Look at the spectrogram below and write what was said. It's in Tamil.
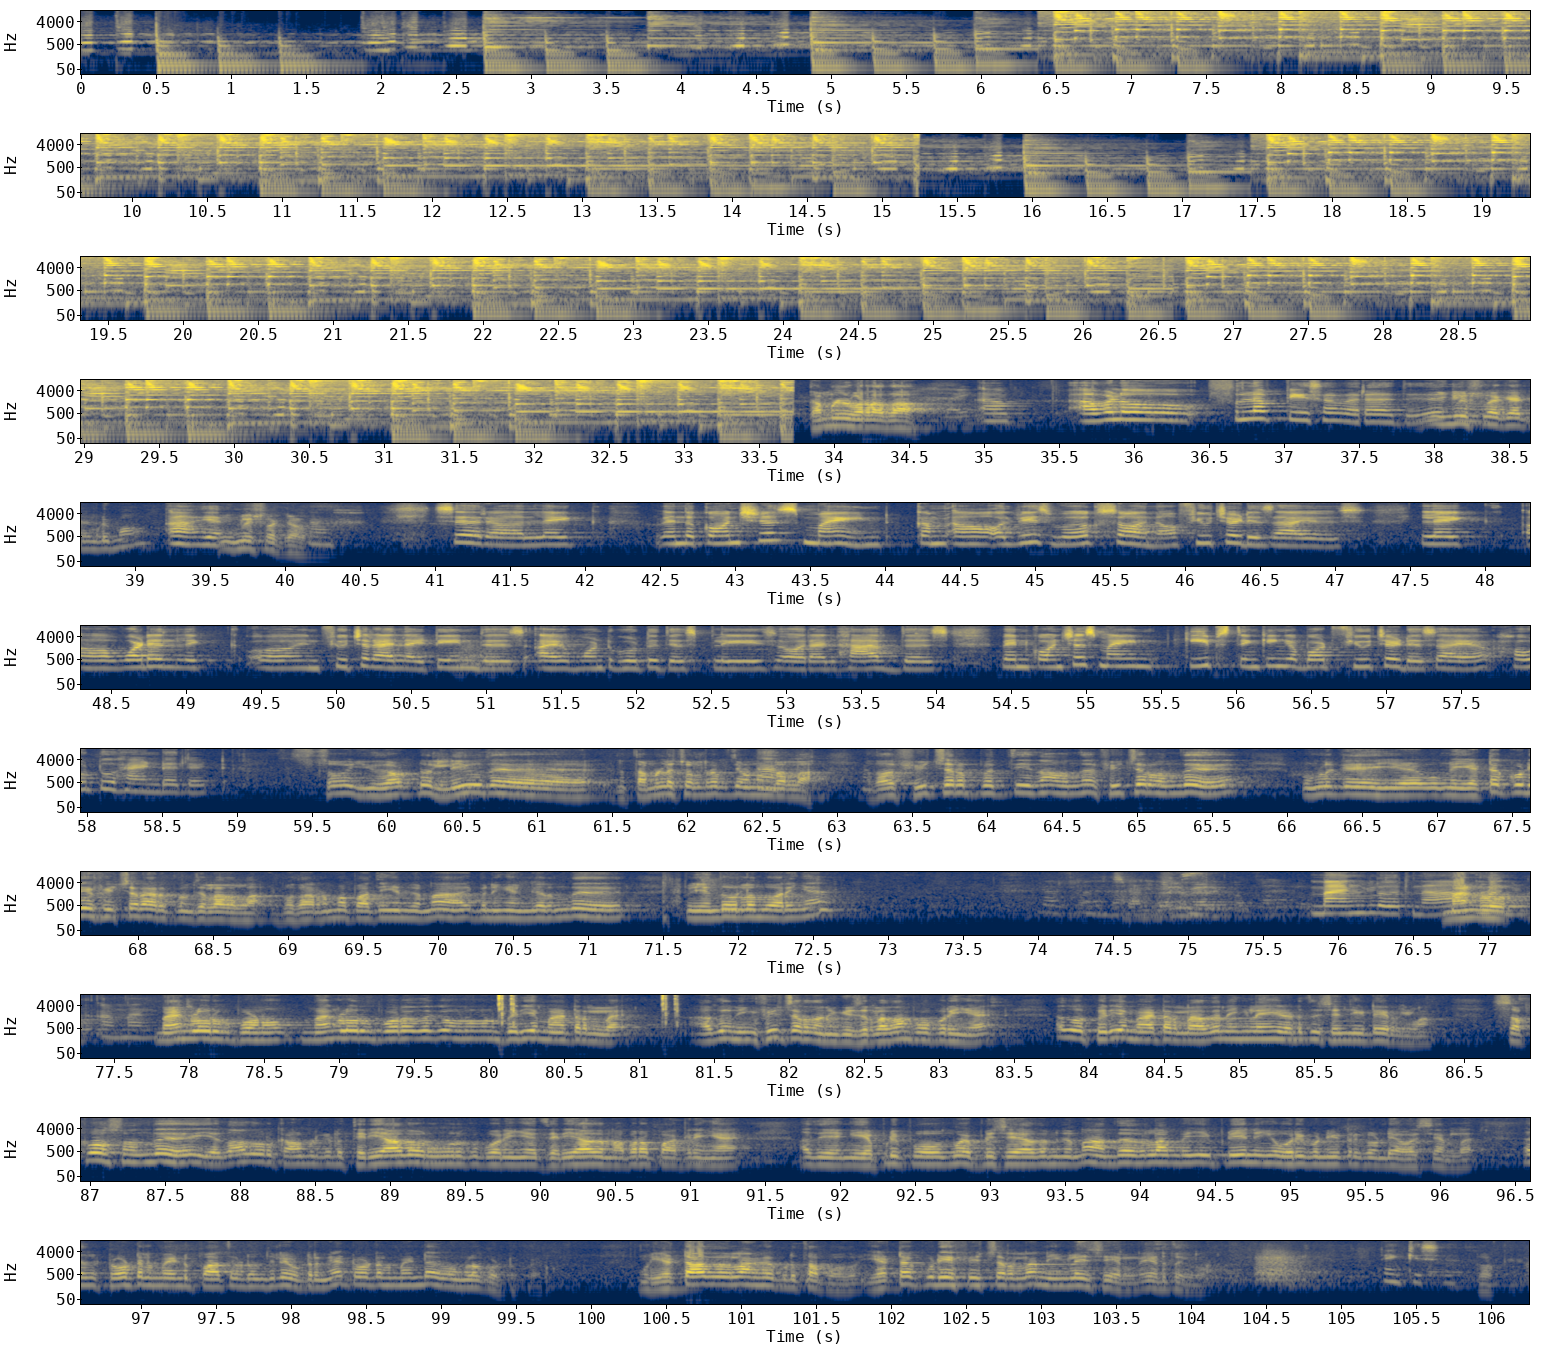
Thank you. தமிழ் வராதா அவ்வளோ ஃபுல்லாக பேச வராது இங்கிலீஷில் கேட்க முடியுமா. இங்கிலீஷில் கேட்க uh, like when the conscious mind come, uh, always works on uh, future desires, like uh, what are like uh, in future I'll attain this, I want to go to this place or I'll have this. When conscious mind keeps thinking about future desire, how to handle it? So you have to leave the தமிழில் சொல்கிற பற்றி ஒன்றும் இல்லைல்ல. அதாவது ஃப்யூச்சரை பற்றி தான் வந்து ஃப்யூச்சர் வந்து உங்களுக்கு உங்கள் எட்டக்கூடிய ஃப்யூச்சராக இருக்கும் சிலதெல்லாம் இப்போ உதாரணமாக பார்த்தீங்கன்னு சொன்னால் இப்போ நீங்கள் இங்கேருந்து இப்போ எந்த ஊர்லேருந்து வரீங்க? மேங்களூர் மேங்களூருக்கு போகணும். மேங்களூருக்கு போகிறதுக்கு உங்களுக்கு ஒன்றும் பெரிய மேட்டர் இல்லை. அதுவும் நீங்கள் ஃப்யூச்சர் தான். நீங்கள் ஃப்யூச்சரில் தான் போக போகிறீங்க அது ஒரு பெரிய மேட்டர் இல்லை. அதை நீங்களே எடுத்து செஞ்சுக்கிட்டே இருக்கலாம். சப்போஸ் வந்து ஏதாவது ஒரு காம்ப்ளிகேட் தெரியாத ஒரு ஊருக்கு போகிறீங்க தெரியாத நபரை பார்க்குறீங்க அது எங்கே எப்படி போகுமோ எப்படி செய்யாதுன்னு சொன்னால் அந்த இதெல்லாம் போய் இப்படியே நீங்கள் ஒரி பண்ணிகிட்டு இருக்க வேண்டிய அவசியம் இல்லை. அது டோட்டல் மைண்டு பார்த்துக்கிட்டோம்னு சொல்லி விட்டுருங்க. டோட்டல் மைண்டு அது உங்களை கூட்டு போயிடும். உங்களுக்கு எட்டாவதெல்லாம் அங்கே கொடுத்தா போதும். எட்டக்கூடிய ஃபியூச்சரெல்லாம் நீங்களே செய்யலாம் எடுத்துக்கலாம். You, sir. ஓகே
